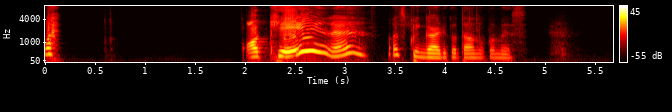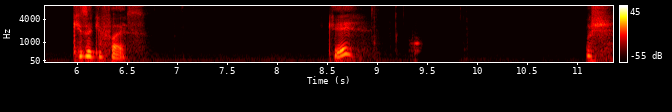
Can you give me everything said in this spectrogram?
Ué. Ok, né? Olha o espingarda que eu tava no começo. O que isso aqui faz? O quê? Oxi.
